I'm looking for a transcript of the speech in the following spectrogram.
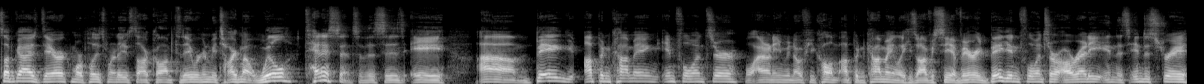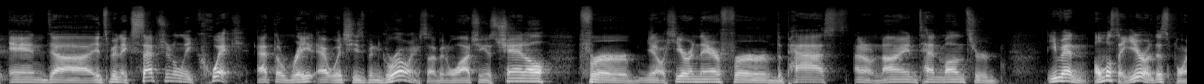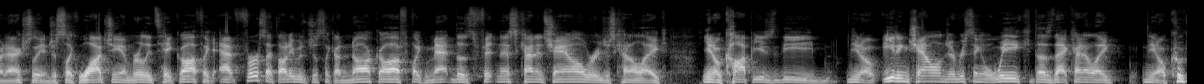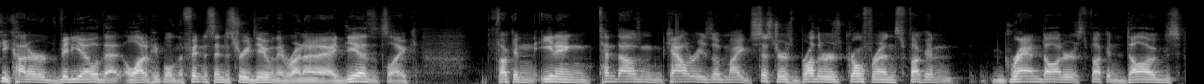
What's up guys, Derek, more moreplatesmoredates.com. Today we're gonna be talking about Will Tennyson. So this is a um, big up and coming influencer. Well, I don't even know if you call him up and coming. Like he's obviously a very big influencer already in this industry. And uh, it's been exceptionally quick at the rate at which he's been growing. So I've been watching his channel for, you know, here and there for the past, I don't know, nine, ten months or even almost a year at this point actually and just like watching him really take off. Like at first i thought he was just like a knockoff like matt does fitness kind of channel where he just kind of like you know copies the you know eating challenge every single week does that kind of like you know cookie cutter video that a lot of people in the fitness industry do when they run out of ideas. It's like fucking eating 10,000 calories of my sister's brother's girlfriend's fucking granddaughter's fucking dog's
